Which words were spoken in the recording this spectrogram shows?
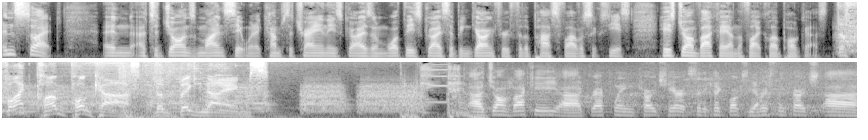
insight in, uh, to John's mindset when it comes to training these guys and what these guys have been going through for the past five or six years. Here's John Vake on the Fight Club podcast. The Fight Club podcast, the big names. Uh, John Vake, uh, grappling coach here at City Kickboxing, yep. wrestling coach. Uh,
